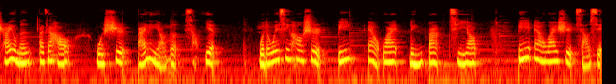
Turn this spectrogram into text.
茶友们，大家好，我是百里瑶的小叶，我的微信号是 b l y 零八七幺，b l y 是小写，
